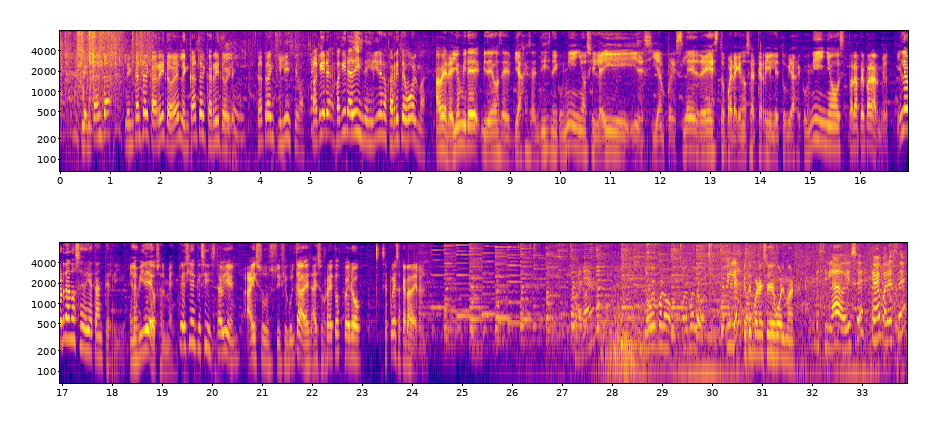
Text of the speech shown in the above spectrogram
Le encanta, le encanta el carrito, ¿eh? Le encanta el carrito, miren. Está tranquilísima. ¿Para qué, ir a- pa' qué ir a Disney y tiene los carritos de Walmart? A ver, eh, yo miré videos de viajes en Disney con niños y leí y decían pues lee de esto para que no sea terrible tu viaje con niños, para prepararme. Y la verdad no se veía tan terrible, en los videos al menos. Decían que sí, está bien, hay sus dificultades, hay sus retos, pero se puede sacar adelante. ¿Por acá, eh? Yo voy por los... Voy por los... ¿Chile? ¿Qué te parece Walmart? Destilado, dice. ¿Qué me parece?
